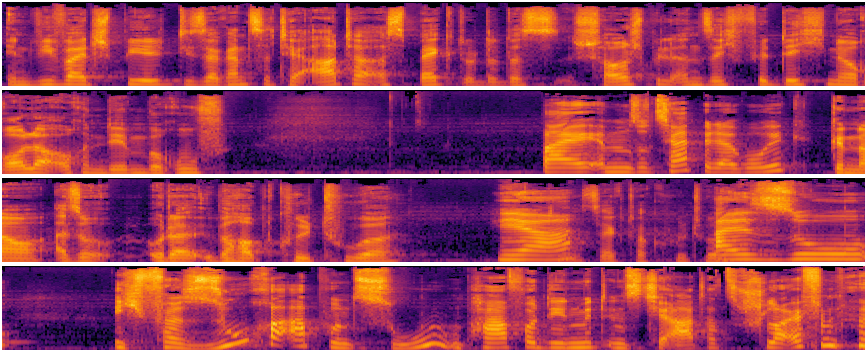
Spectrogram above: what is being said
inwieweit spielt dieser ganze Theateraspekt oder das Schauspiel an sich für dich eine Rolle, auch in dem Beruf? Bei ähm, Sozialpädagogik? Genau, also oder überhaupt Kultur, Ja. Sektor Kultur. Also ich versuche ab und zu, ein paar von denen mit ins Theater zu schleifen.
